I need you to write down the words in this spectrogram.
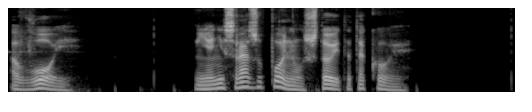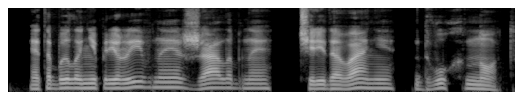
вой. Я не сразу понял, что это такое. Это было непрерывное жалобное чередование двух нот.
